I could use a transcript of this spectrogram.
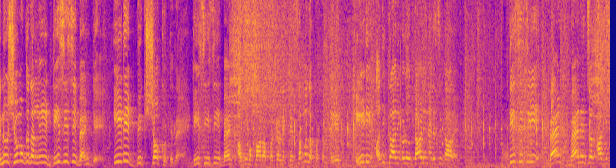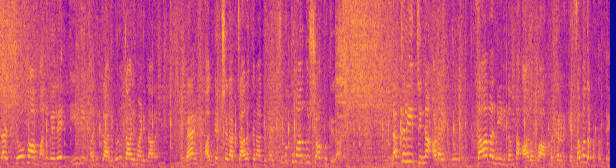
ಇನ್ನು ಶಿವಮೊಗ್ಗದಲ್ಲಿ ಡಿಸಿಸಿ ಬ್ಯಾಂಕ್ಗೆ ಇಡಿ ಬಿಗ್ ಶಾಕ್ ಕೊಟ್ಟಿದೆ. ಡಿಸಿಸಿ ಬ್ಯಾಂಕ್ ಅವ್ಯವಹಾರ ಪ್ರಕರಣಕ್ಕೆ ಸಂಬಂಧಪಟ್ಟಂತೆ ಇಡಿ ಅಧಿಕಾರಿಗಳು ದಾಳಿ ನಡೆಸಿದ್ದಾರೆ. ಡಿಸಿಸಿ ಬ್ಯಾಂಕ್ ಮ್ಯಾನೇಜರ್ ಆಗಿದ್ದ ಶೋಭಾ ಮನೆ ಮೇಲೆ ಇಡಿ ಅಧಿಕಾರಿಗಳು ದಾಳಿ ಮಾಡಿದ್ದಾರೆ. ಬ್ಯಾಂಕ್ ಅಧ್ಯಕ್ಷರ ಚಾಲಕನಾಗಿದ್ದ ಶಿವಕುಮಾರ್ಗೂ ಶಾಕ್ ಕೊಟ್ಟಿದ್ದಾರೆ. ನಕಲಿ ಚಿನ್ನ ಅಡ ಇಟ್ಟು ಸಾಲ ನೀಡಿದಂತ ಆರೋಪ ಪ್ರಕರಣಕ್ಕೆ ಸಂಬಂಧಪಟ್ಟಂತೆ.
